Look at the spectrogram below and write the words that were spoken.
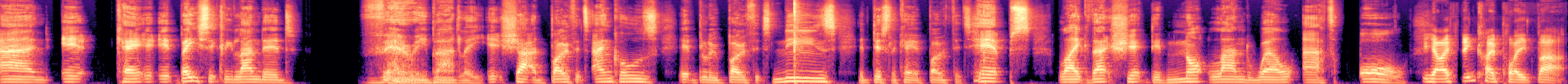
and it came, it basically landed very badly. It shattered both its ankles, it blew both its knees, it dislocated both its hips. Like that shit did not land well at all. yeah, I think I played that.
